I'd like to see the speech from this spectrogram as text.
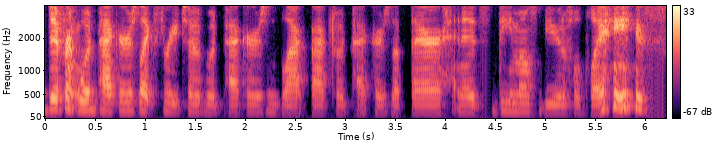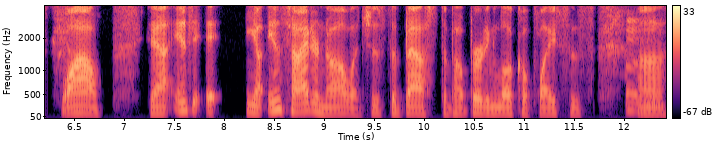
different woodpeckers, like three toed woodpeckers and black backed woodpeckers up there, and it's the most beautiful place. wow. Yeah. And it, you know, insider knowledge is the best about birding local places. Mm-hmm. Uh,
